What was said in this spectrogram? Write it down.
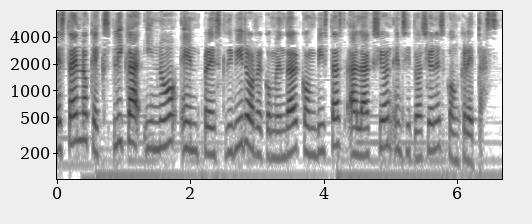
está en lo que explica y no en prescribir o recomendar con vistas a la acción en situaciones concretas.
